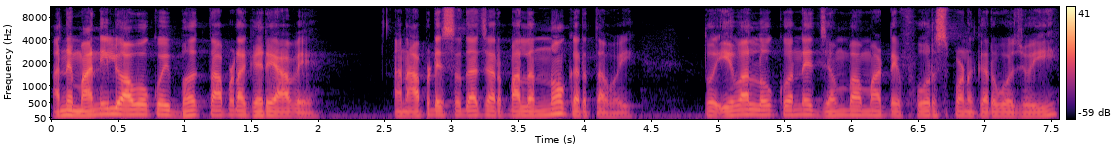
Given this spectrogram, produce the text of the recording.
અને માની લો આવો કોઈ ભક્ત આપણા ઘરે આવે અને આપણે સદાચાર પાલન ન કરતા હોય, તો એવા લોકોને જમવા માટે ફોર્સ પણ કરવો જોઈએ.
